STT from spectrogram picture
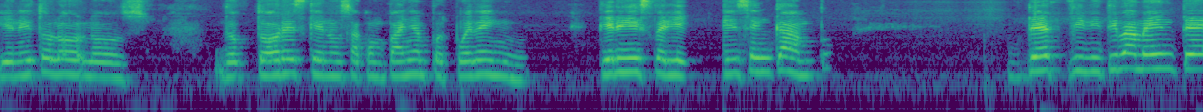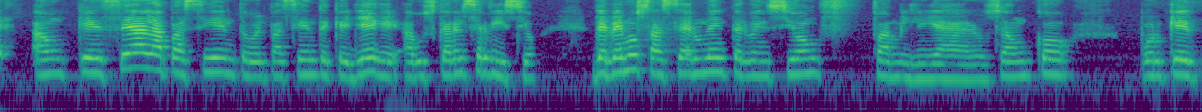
y en esto lo- los doctores que nos acompañan pues pueden, tienen experiencia en campo, definitivamente, aunque sea la paciente o el paciente que llegue a buscar el servicio, debemos hacer una intervención familiar, o sea, un co- porque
